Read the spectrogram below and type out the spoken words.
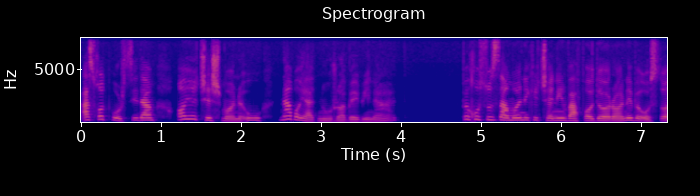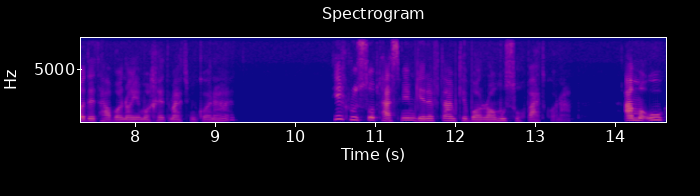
از خود پرسیدم آیا چشمان او نباید نور را ببیند؟ به خصوص زمانی که چنین وفادارانه به استاد توانای ما خدمت می کند؟ یک روز صبح تصمیم گرفتم که با رامو صحبت کنم. اما او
